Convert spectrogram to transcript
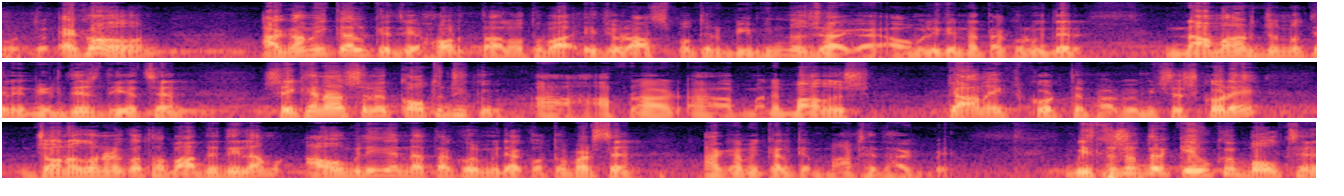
করত। এখন আগামীকালকে যে হরতাল অথবা এই যে রাজপথের বিভিন্ন জায়গায় আওয়ামী লীগের নেতাকর্মীদের নামার জন্য তিনি নির্দেশ দিয়েছেন, সেখানে আসলে কতটুকু আপনার মানে মানুষ কানেক্ট করতে পারবে, বিশেষ করে জনগণের কথা বাদে দিলাম, আওয়ামী লীগের নেতাকর্মীরা কত পার্সেন্ট আগামীকালকে মাঠে থাকবে। বিশ্লেষকদের কেউ কেউ বলছেন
